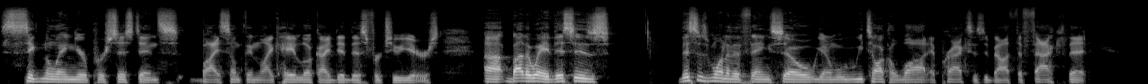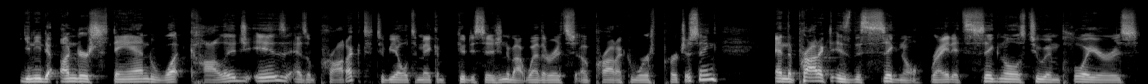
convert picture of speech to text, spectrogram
signaling your persistence by something like, "Hey, look, I did this for 2 years." Uh, by the way, this is this is one of the things. So, you know, we talk a lot at Praxis about the fact that you need to understand what college is as a product to be able to make a good decision about whether it's a product worth purchasing. And the product is the signal, right? It signals to employers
